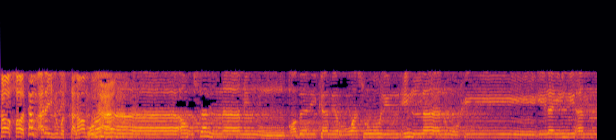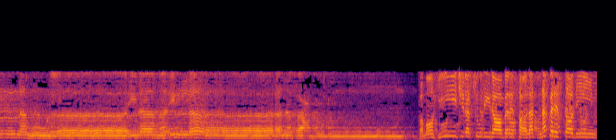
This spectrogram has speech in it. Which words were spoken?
تا خاتم علیهم السلام بوده أرسلنا من قبلك من رسول إلا نوحي إليه أنه لا إله إلا أنا فاعبدون. و ما هیچ رسولی را به رسالت نفرستادیم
